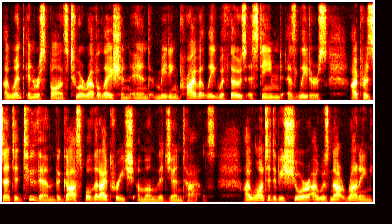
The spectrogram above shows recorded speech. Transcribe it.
I went in response to a revelation, and meeting privately with those esteemed as leaders, I presented to them the gospel that I preach among the Gentiles. I wanted to be sure I was not running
